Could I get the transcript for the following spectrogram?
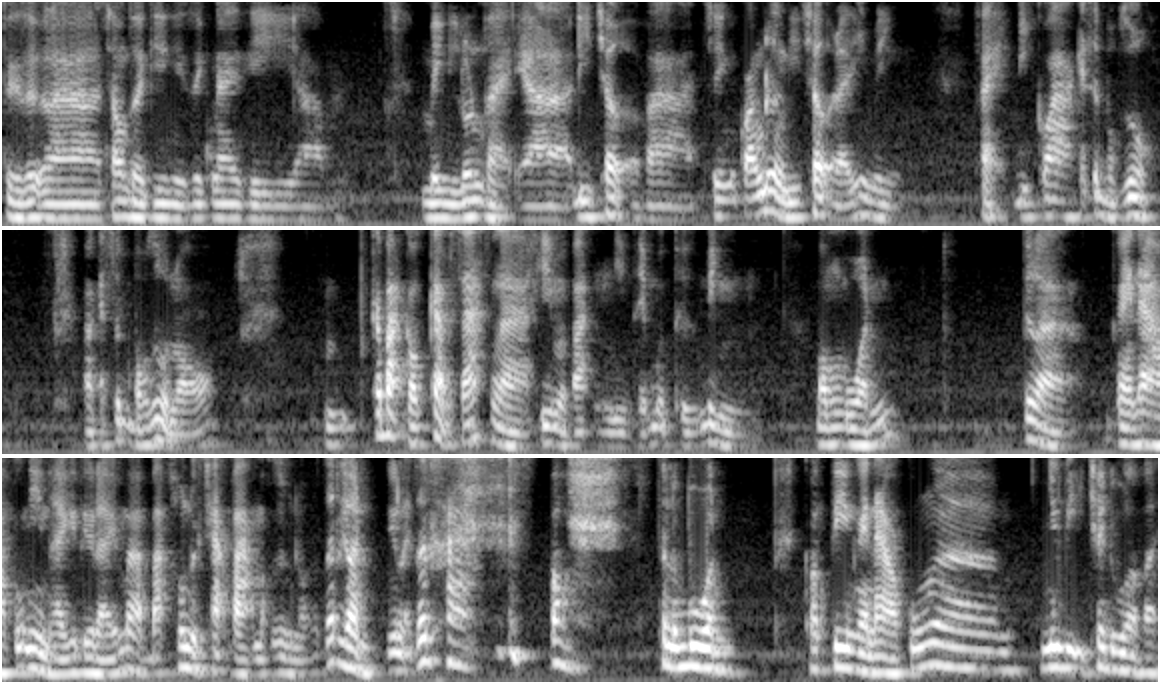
thực sự là trong thời kỳ nghỉ dịch này thì à, mình luôn phải à, đi chợ và trên quãng đường đi chợ đấy thì mình phải đi qua cái sân bóng rổ. Và cái sân bóng rổ nó các bạn có cảm giác là khi mà bạn nhìn thấy một thứ mình mong muốn tức là ngày nào cũng nhìn thấy cái thứ đấy mà bạn không được chạm vào mặc dù nó rất gần nhưng lại rất xa. Oh, thật là buồn. Con tim ngày nào cũng ờ, như bị chơi đùa vậy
